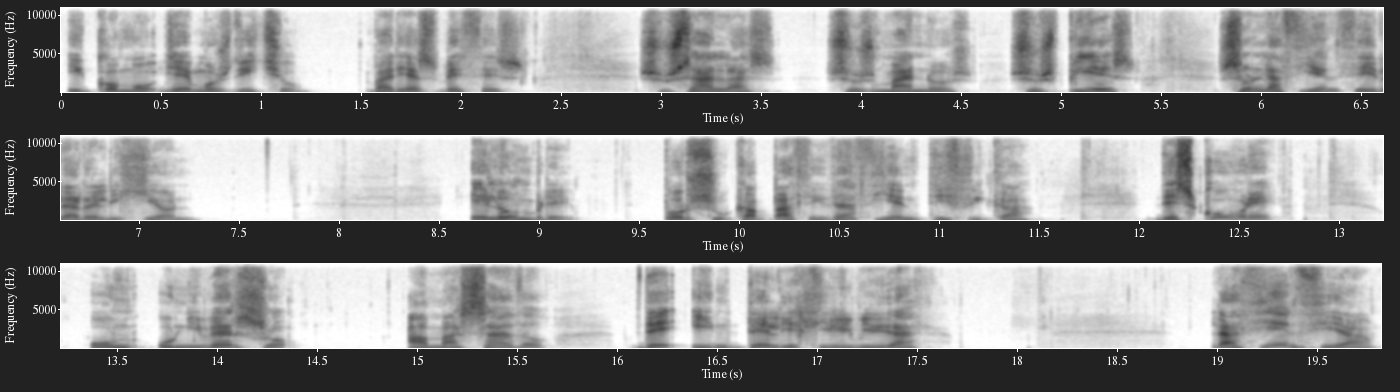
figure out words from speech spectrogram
Y como ya hemos dicho varias veces, sus alas, sus manos, sus pies son la ciencia y la religión. El hombre, por su capacidad científica, descubre un universo amasado de inteligibilidad. La ciencia,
